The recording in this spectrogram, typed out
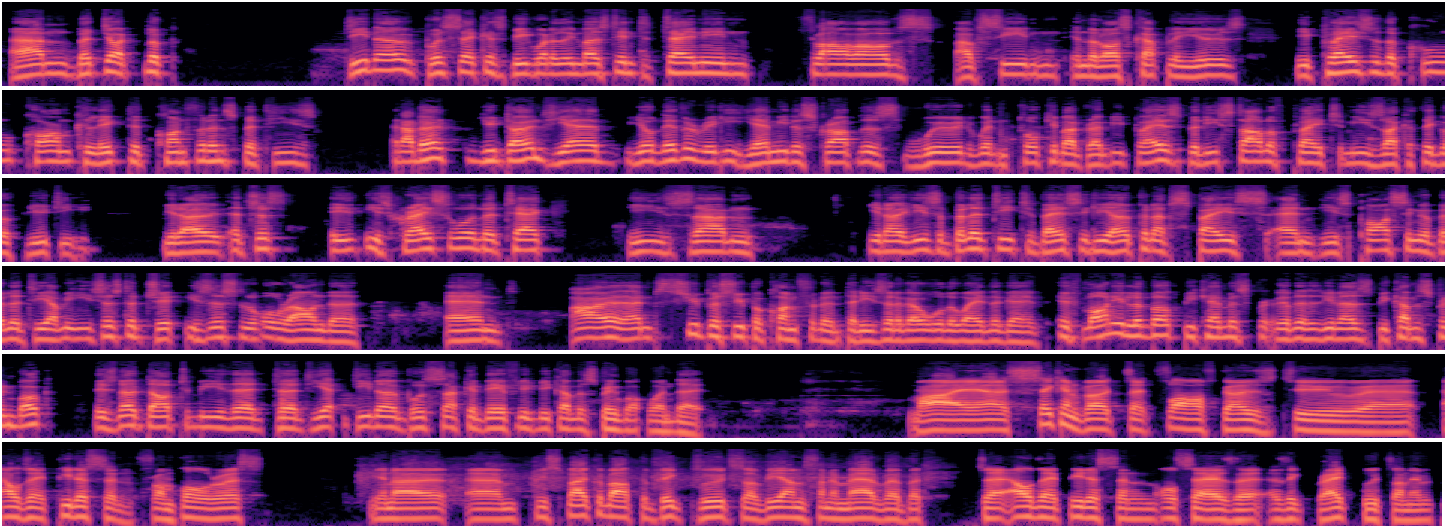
Um, but yeah, look, Dino Bussac has been one of the most entertaining flowers I've seen in the last couple of years. He plays with a cool, calm, collected confidence, but he's and I don't, you don't hear, you'll never really hear me describe this word when talking about rugby players, but his style of play to me is like a thing of beauty. You know, it's just, he's graceful in attack. He's, um, you know, his ability to basically open up space and his passing ability. I mean, he's just a, he's just an all rounder. And I am super, super confident that he's going to go all the way in the game. If Manie Libbok became a, you know, has become a Springbok, there's no doubt to me that uh, Dino Bussac can definitely become a Springbok one day. My uh, second vote at Flav goes to uh, LJ Peterson from Paul Roos. You know, um, we spoke about the big boots of Ian van der Merwe, but uh, LJ Peterson also has a, has a great boot on him.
